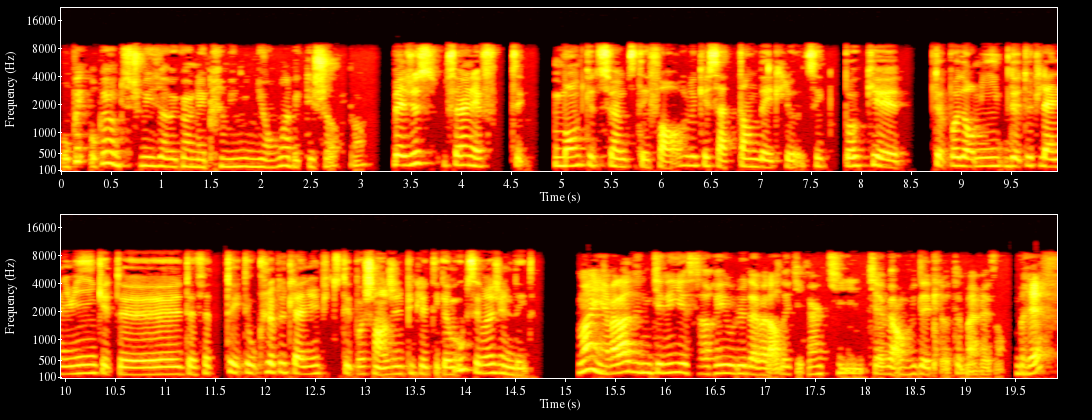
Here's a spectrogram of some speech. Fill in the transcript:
Au pire, au pire, une petite chemise avec un imprimé mignon, avec tes shorts, hein. Ben juste fais un effort. Montre que tu fais un petit effort, là, que ça te tente d'être là. C'est pas que t'as pas dormi de toute la nuit, que t'as fait t'as été au club toute la nuit puis tu t'es pas changé puis que t'es comme oups c'est vrai j'ai une date. Ouais, il avait l'air d'une guenille essorée au lieu d'avoir l'air de quelqu'un qui, qui avait envie d'être là, t'as bien raison. Bref,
